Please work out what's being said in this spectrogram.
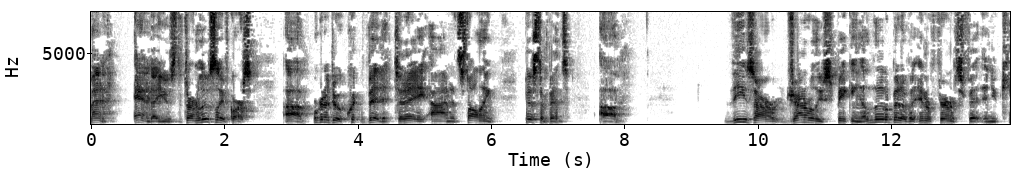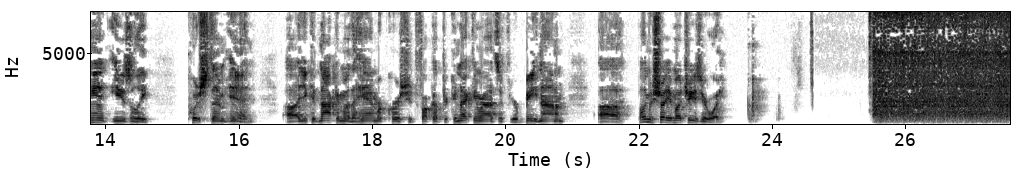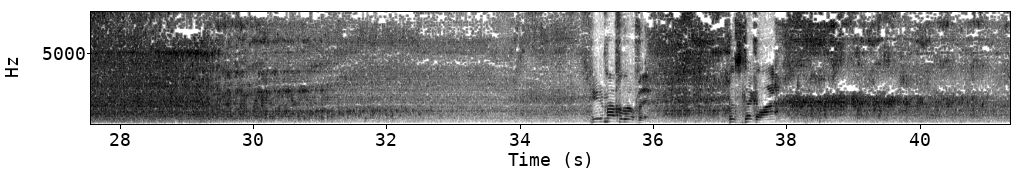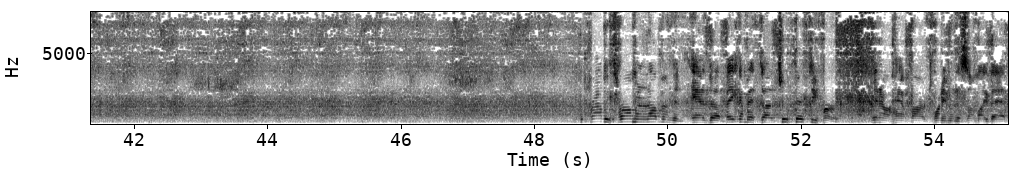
Men, and I use the term loosely, of course. Uh, we're going to do a quick vid today on installing piston pins. Um, these are, generally speaking, a little bit of an interference fit, and you can't easily push them in. Uh, you could knock them with a hammer. Of course, you'd fuck up your connecting rods if you're beating on them. Uh, but let me show you a much easier way. Heat them up a little bit. Doesn't take a lot. Could probably throw them in an oven and, and uh, bake them at uh, 250 for, you know, half hour, 20 minutes, something like that.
